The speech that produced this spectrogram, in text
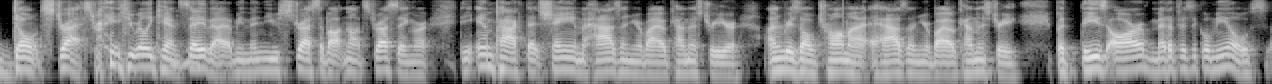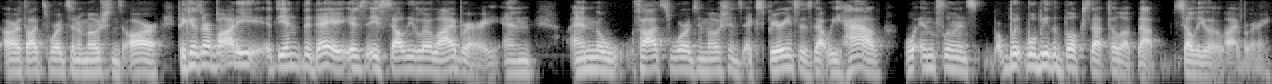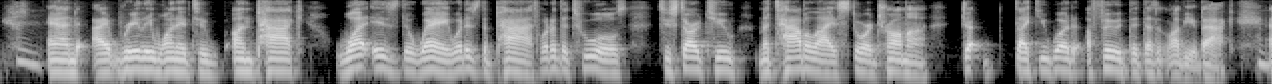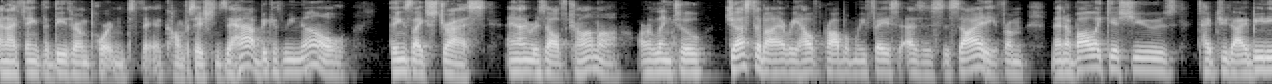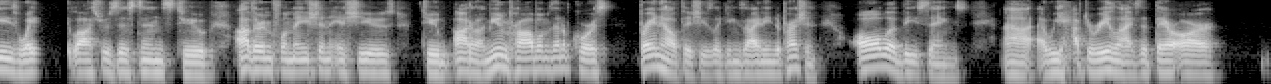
don't stress, right? You really can't mm-hmm. say that. I mean, then you stress about not stressing or the impact that shame has on your biochemistry or unresolved trauma has on your biochemistry. But these are metaphysical meals. Our thoughts, words, and emotions are because our body, at the end of the day, is a cellular library. And and the thoughts, words, emotions, experiences that we have will influence will be the books that fill up that cellular library. Mm. And I really wanted to unpack what is the way? What is the path? What are the tools to start to metabolize stored trauma like you would a food that doesn't love you back? Mm-hmm. and i think that these are important conversations to have because we know things like stress and unresolved trauma are linked to just about every health problem we face as a society from metabolic issues type 2 diabetes weight loss resistance to other inflammation issues to autoimmune problems and of course brain health issues like anxiety and depression. All of these things, uh, we have to realize that there are,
